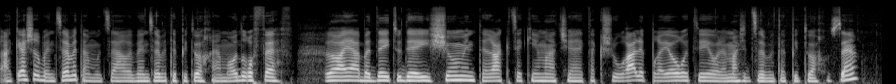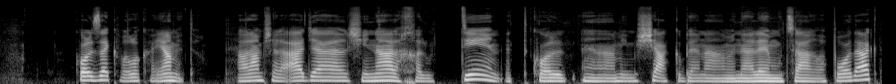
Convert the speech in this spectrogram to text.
הקשר בין צוות המוצר ובין צוות הפיתוח היה מאוד רופף. לא היה ב-day to day שום אינטראקציה כמעט שהייתה קשורה ל-priority או למה שצוות הפיתוח עושה. כל זה כבר לא קיים יותר. העולם של ה-agile שינה לחלוטין את כל uh, הממשק בין המנהלי מוצר ל-product.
